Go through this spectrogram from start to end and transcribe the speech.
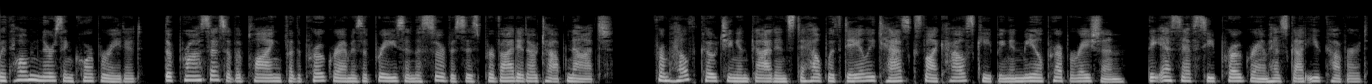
With Home Nurse Incorporated, the process of applying for the program is a breeze and the services provided are top notch. From health coaching and guidance to help with daily tasks like housekeeping and meal preparation, the SFC program has got you covered.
